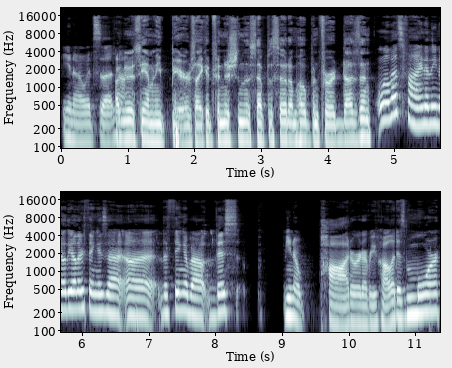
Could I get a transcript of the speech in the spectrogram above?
you know it's uh, I'm going to see how many beers I could finish in this episode. I'm hoping for a dozen. Well, that's fine. And you know, the other thing is that uh the thing about this, you know, pod or whatever you call it is more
